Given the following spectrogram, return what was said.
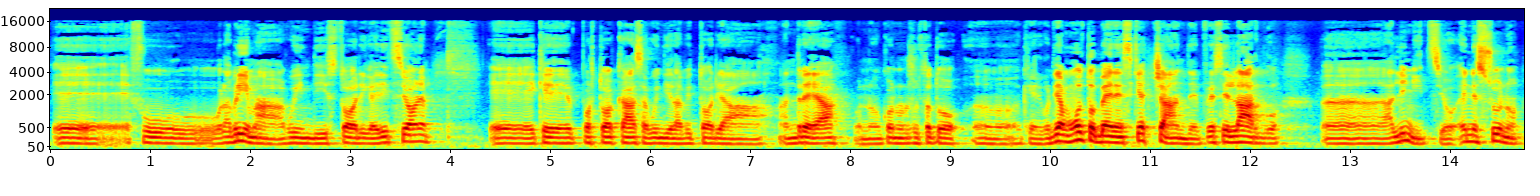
Eh, fu la prima quindi storica edizione eh, che portò a casa quindi la vittoria Andrea con, con un risultato eh, che ricordiamo molto bene, schiacciante, prese il largo eh, all'inizio e nessuno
